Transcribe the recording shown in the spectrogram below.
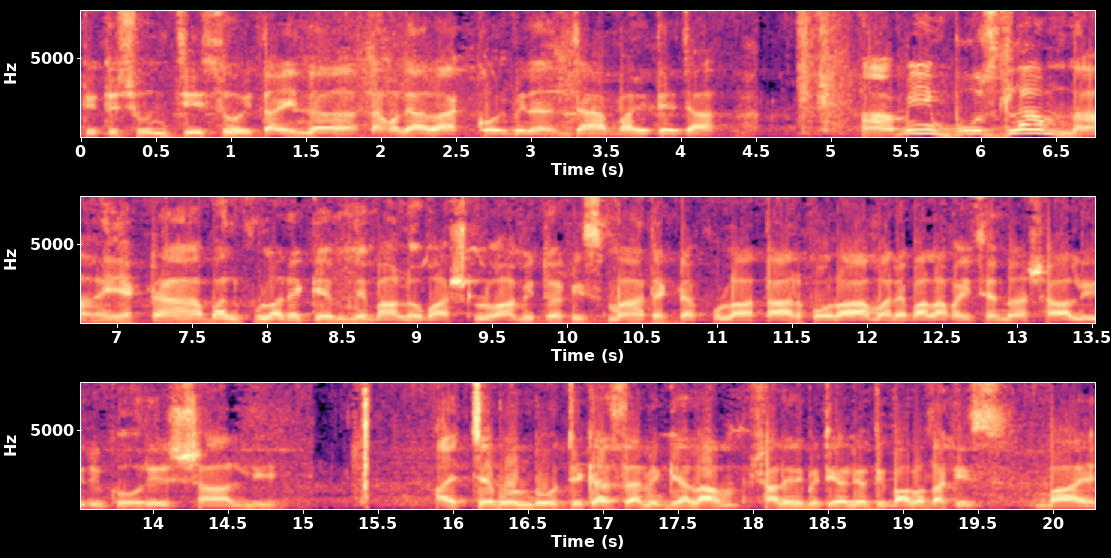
তুই তো শুনছিস ওই, তাই না? তাহলে আর রাগ করবি না, যা বাড়িতে যা। আমি বুঝলাম না একটা আবাল ফুলারে কেমনে ভালোবাসলো? আমি তো একটা স্মার্ট একটা ফুলা তারপর আমারে বালা পাইছে না, শালির গোরের শালি। আচ্ছা বন্ধু, ঠিক আছে, আমি গেলাম। শালির বেটি হলে তুই ভালো থাকিস। বাই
